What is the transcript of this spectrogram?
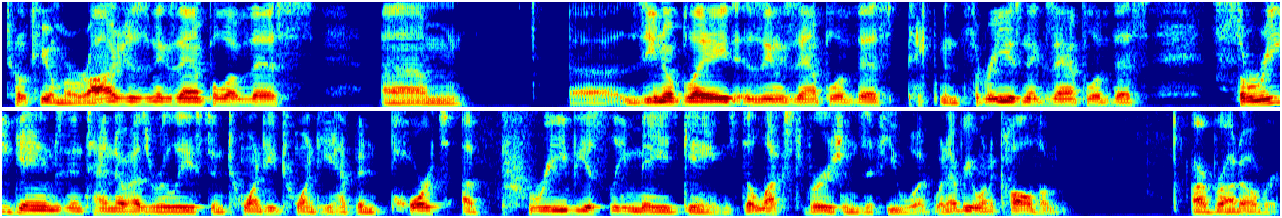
Tokyo Mirage is an example of this. Um, uh, Xenoblade is an example of this. Pikmin 3 is an example of this. Three games Nintendo has released in 2020 have been ports of previously made games, deluxe versions, if you would, whatever you want to call them, are brought over.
